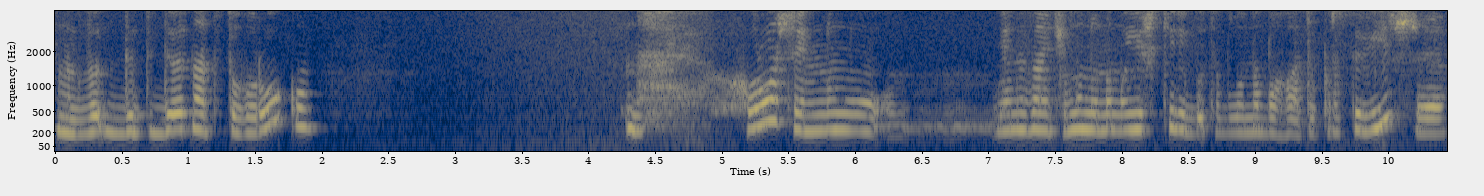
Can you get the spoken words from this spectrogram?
19-го року. Хороший, ну, я не знаю, чому ну, на моїй шкірі бо це було набагато красивіше.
